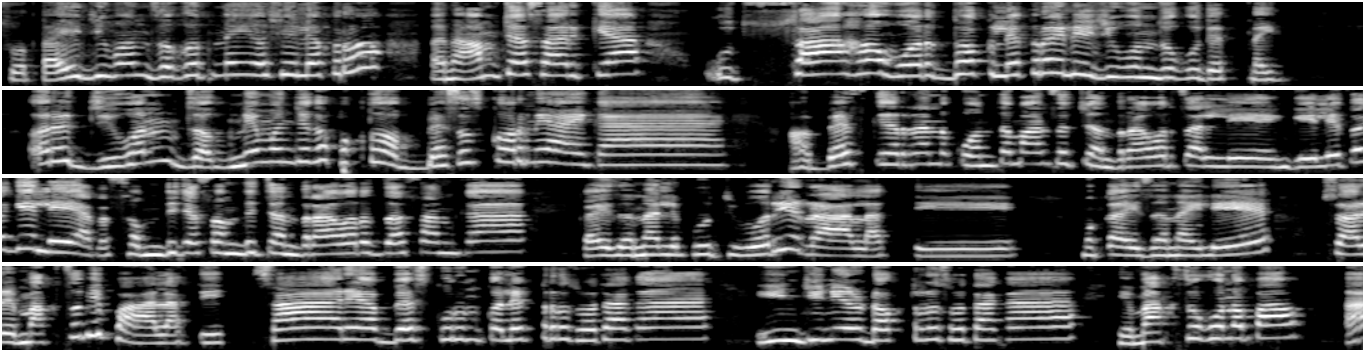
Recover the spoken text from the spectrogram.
स्वतःही जीवन जगत नाही असे लेकर आणि आमच्या सारख्या उत्साहवर्धक लेकर जीवन जगू देत नाही. अरे जीवन जगणे म्हणजे फक्त अभ्यासच करणे आहे का? अभ्यास करण्यानं कोणतं माणसं चंद्रावर चालले? गेले तर गेले. आता समधीच्या समधी चंद्रावर जासान का? काही जणाले पृथ्वीवरही राहा लागते. मग काही जणाले सारे मागचं बी पाहा लागते. सारे अभ्यास करून कलेक्टरच होता का? इंजिनियर डॉक्टरच होता का? हे मागचं कोण पाव? हा?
